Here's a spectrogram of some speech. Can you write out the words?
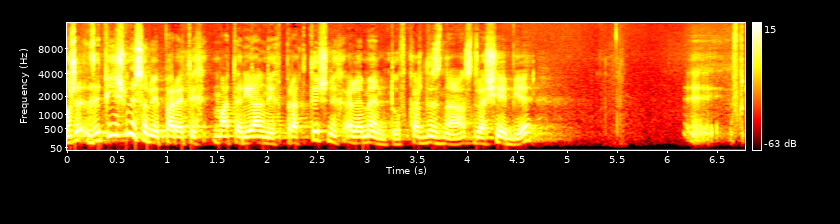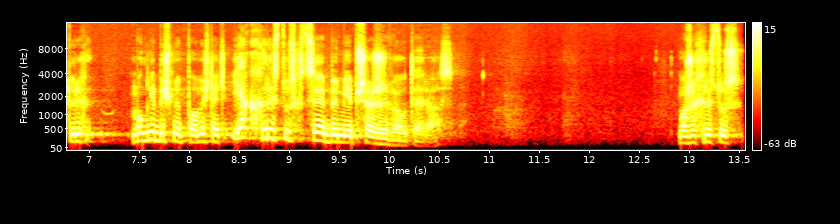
Może wypiszmy sobie parę tych materialnych, praktycznych elementów, każdy z nas dla siebie, y, w których moglibyśmy pomyśleć, jak Chrystus chce, bym je przeżywał teraz. Może Chrystus,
